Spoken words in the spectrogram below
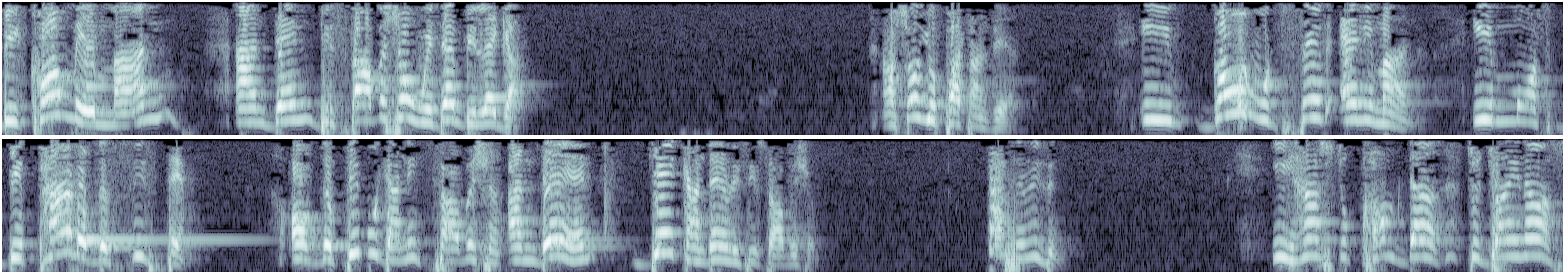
become a man, and then the salvation will then be legal. I'll show you patterns here. If God would save any man, he must be part of the system of the people that need salvation, and then they can then receive salvation. That's the reason. He has to come down to join us.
